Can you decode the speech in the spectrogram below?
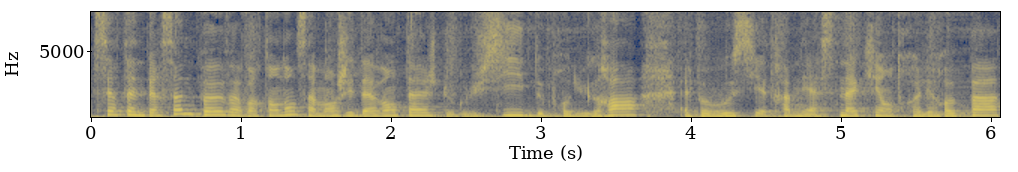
certaines personnes peuvent avoir tendance à manger davantage de glucides, de produits gras. Elles peuvent aussi être amenées à snacker entre les repas,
